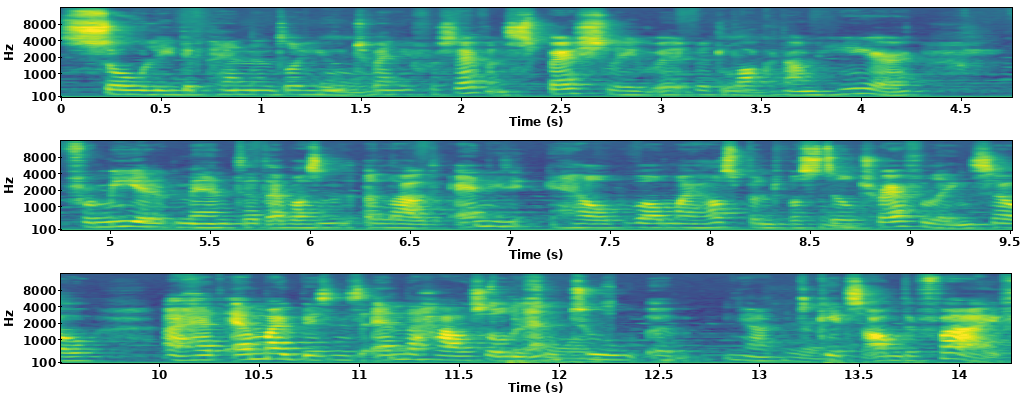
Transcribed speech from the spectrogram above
solely dependent on you mm. 24 7, especially with, with mm. lockdown here. For me, it meant that I wasn't allowed any help while my husband was still mm. traveling. So I had and my business and the household and two, yeah, yeah. kids under five.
